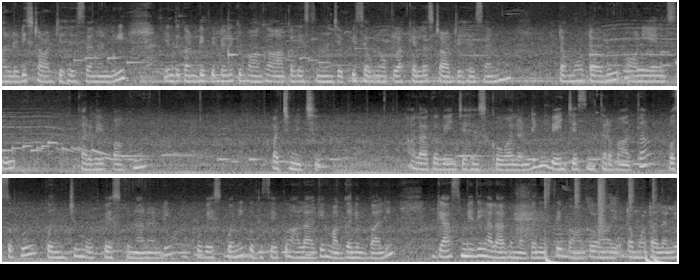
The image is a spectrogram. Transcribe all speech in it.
ఆల్రెడీ స్టార్ట్ చేసేసానండి. ఎందుకంటే పిల్లలకి బాగా ఆకలిస్తుందని చెప్పి సెవెన్ ఓ క్లాక్ కల్లా స్టార్ట్ చేసేసాను. టమోటాలు ఆనియన్స్ కరివేపాకు పచ్చిమిర్చి. అలాగ వేయించేసుకోవాలండి వేయించేసిన తర్వాత పసుపు కొంచెం ఉప్పు వేసుకున్నానండి. ఉప్పు వేసుకొని కొద్దిసేపు అలాగే మగ్గనివ్వాలి. గ్యాస్ మీద అలాగ మగ్గనిస్తే బాగా టమోటాలన్నీ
